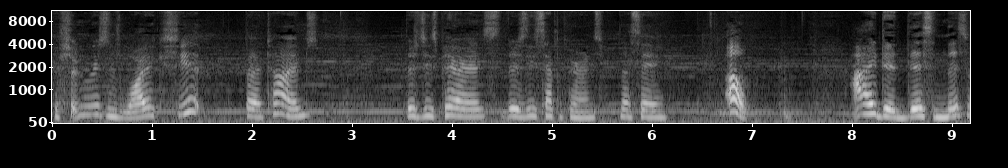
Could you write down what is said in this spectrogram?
there's certain reasons why I can see it, but at times, there's these parents, there's these type of parents that say, "Oh, I did this and this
